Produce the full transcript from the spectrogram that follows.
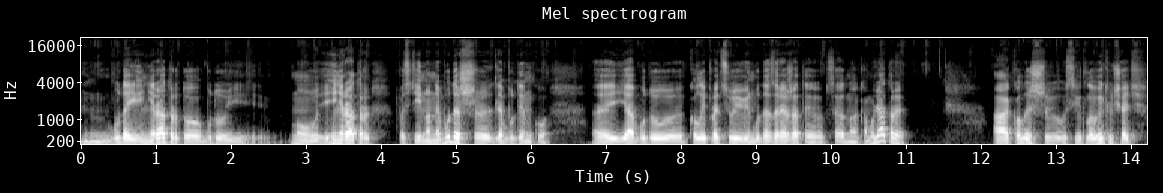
Буде і генератор, то буду і. Ну, і генератор постійно не будеш е, для будинку. Е, Я буду, коли працюю, він буде заряджати все одно акумулятори. А коли ж світло виключать,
